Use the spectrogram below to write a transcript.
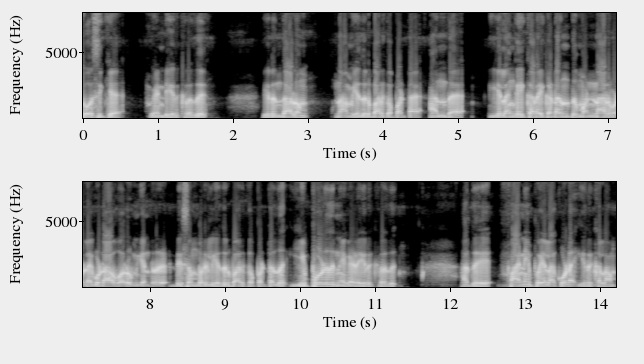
யோசிக்க வேண்டியிருக்கிறது. இருந்தாலும் நாம் எதிர்பார்க்கப்பட்ட அந்த இலங்கை கரை கடந்து மன்னார் வளைகுடா வரும் என்று டிசம்பரில் எதிர்பார்க்கப்பட்டது இப்பொழுது நிகழ இருக்கிறது. அது ஃபனி புயலாக கூட இருக்கலாம்.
